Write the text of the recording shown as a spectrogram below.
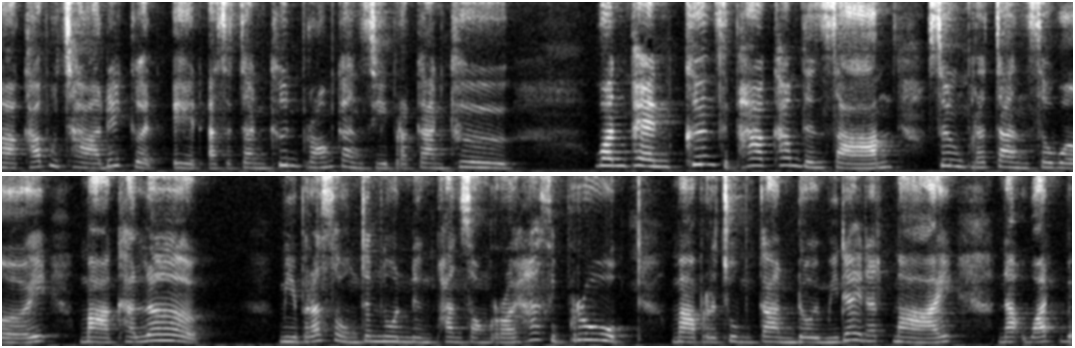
มาคบูชาได้เกิดเอตอัศจรรย์ขึ้นพร้อมกัน 4 ประการคือ วันเพ็ญขึ้น 15ค่ำเดือน3ซึ่งพระจันทร์เสวย มาคเลิกษ์มีพระสงฆ์จำนวน 1,250 รูป มาประชุมกันโดยมิได้นัดหมาย ณ วัดเว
